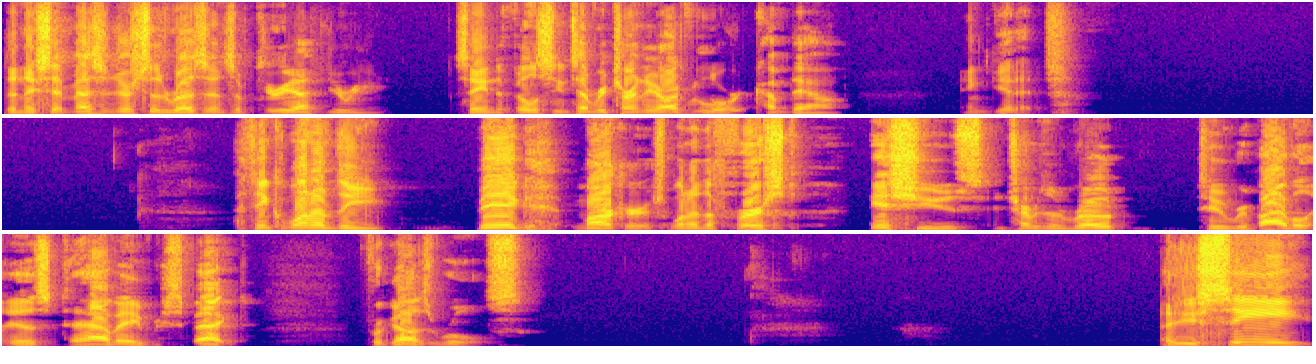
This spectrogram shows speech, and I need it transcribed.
Then they sent messengers to the residents of Kiriath Jearim, saying, "The Philistines have returned the ark of the Lord. Come down and get it." I think one of the big markers, one of the first issues in terms of the road to revival is to have a respect for God's rules. As you see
